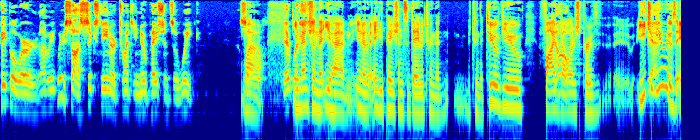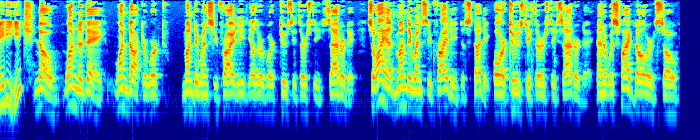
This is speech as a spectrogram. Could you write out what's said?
people were I mean, we saw sixteen or twenty new patients a week. So wow! Was, you mentioned that you had you know the eighty patients a day between the between the two of you five dollars no. per each yeah. of you. It was eighty each. No, one a day. One doctor worked Monday, Wednesday, Friday. The other worked Tuesday, Thursday, Saturday. So I had Monday, Wednesday, Friday to study, or Tuesday, Thursday, Saturday, and it was five dollars. So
